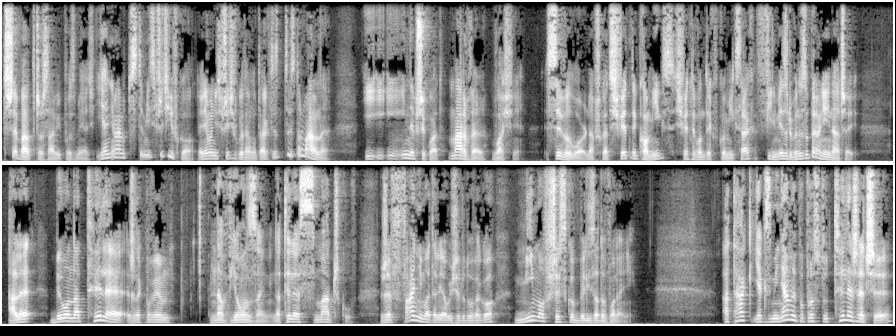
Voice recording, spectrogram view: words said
trzeba czasami pozmieniać. Ja nie mam z tym nic przeciwko. Ja nie mam nic przeciwko temu, tak? To, to jest normalne. I, i, I inny przykład. Marvel właśnie. Civil War, na przykład świetny komiks, świetny wątek w komiksach, w filmie zrobiony zupełnie inaczej. Ale było na tyle, że tak powiem, nawiązań, na tyle smaczków, że fani materiału źródłowego mimo wszystko byli zadowoleni. A tak, jak zmieniamy po prostu tyle rzeczy,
